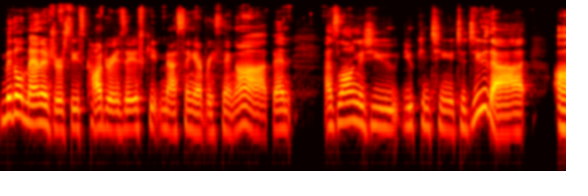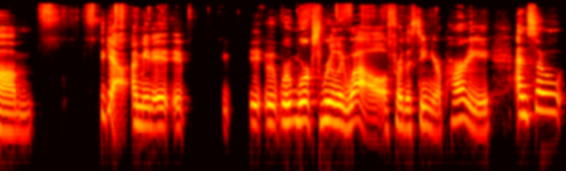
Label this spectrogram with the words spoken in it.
middle managers, these cadres, they just keep messing everything up. And as long as you you continue to do that, um, yeah, I mean it, it it, it works really well for the senior party. And so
